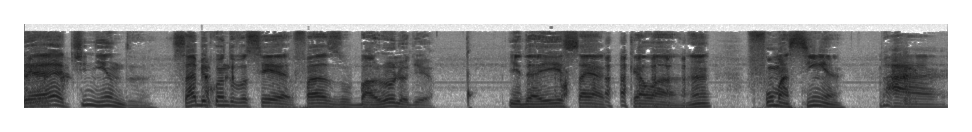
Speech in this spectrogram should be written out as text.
É, tinindo. Sabe quando você faz o barulho de e daí sai aquela né, fumacinha? Ah.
